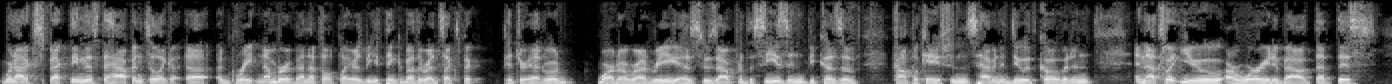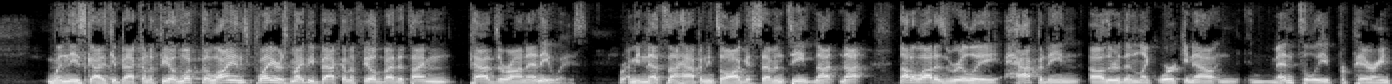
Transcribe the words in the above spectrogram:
We're not expecting this to happen to like a, a great number of NFL players, but you think about the Red Sox pick, pitcher Edward Eduardo Rodriguez, who's out for the season because of complications having to do with COVID, and and that's what you are worried about. That this when these guys get back on the field, look, the Lions players might be back on the field by the time pads are on, anyways. I mean, that's not happening until August 17th. Not, not, not a lot is really happening other than like working out and, and mentally preparing.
